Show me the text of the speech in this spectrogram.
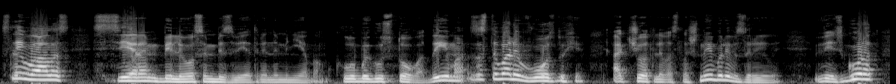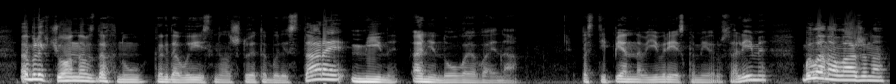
сливалась с серым белесым безветренным небом. Клубы густого дыма застывали в воздухе, отчетливо слышны были взрывы. Весь город облегченно вздохнул, когда выяснилось, что это были старые мины, а не новая война. Постепенно в еврейском Иерусалиме было налажено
